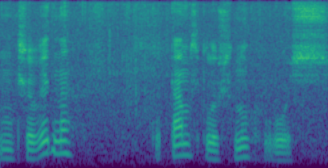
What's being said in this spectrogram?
Ну, Якщо видно, то там сплошну хвощ.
